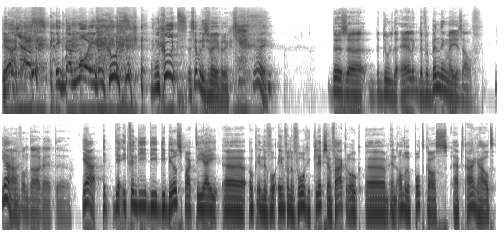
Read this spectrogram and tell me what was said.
Ja. Yes! Ik ben mooi, ik ben goed. Ik ben goed. Dat is helemaal niet zweverig. Nee. Dus uh, bedoelde eigenlijk de verbinding met jezelf. Ja. En van daaruit... Uh... Ja, ja, ik vind die, die, die beeldspraak die jij uh, ook in de een van de vorige clips en vaker ook uh, in andere podcasts hebt aangehaald,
